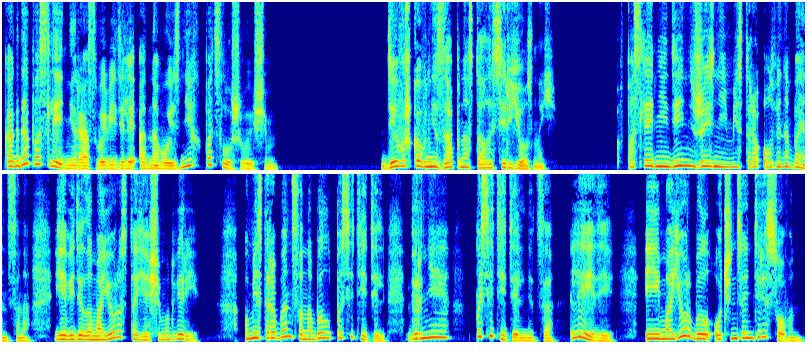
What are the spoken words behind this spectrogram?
«Когда последний раз вы видели одного из них подслушивающим?» Девушка внезапно стала серьезной. последний день жизни мистера Олвина Бенсона я видела майора стоящим у двери. У мистера Бенсона был посетитель, вернее, посетительница, леди, и майор был очень заинтересован.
